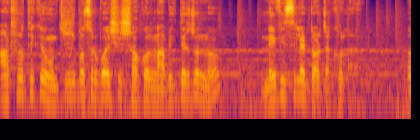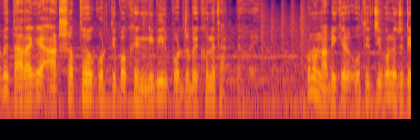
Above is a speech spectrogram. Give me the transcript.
আঠারো থেকে উনত্রিশ বছর বয়সী সকল নাবিকদের জন্য নেভি সিলের দরজা খোলা। তবে তার আগে আট সপ্তাহ কর্তৃপক্ষের নিবিড় পর্যবেক্ষণে থাকতে হয়। কোনো নাবিকের অতীত জীবনে যদি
